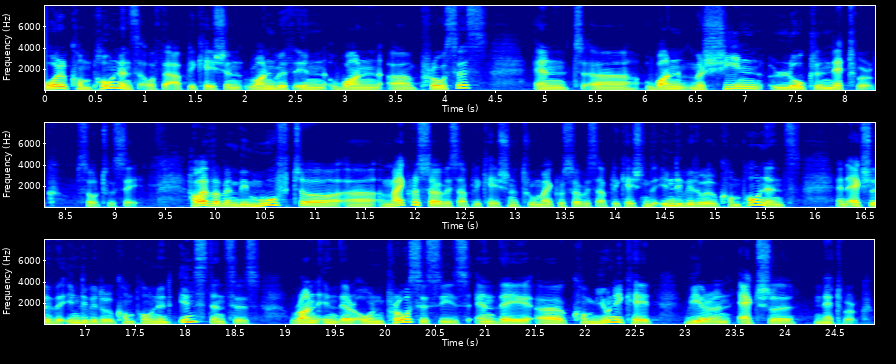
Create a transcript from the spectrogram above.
all components of the application run within one uh, process and uh, one machine local network, so to say. However, when we move to uh, a microservice application, a true microservice application, the individual components and actually the individual component instances run in their own processes and they uh, communicate via an actual network.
